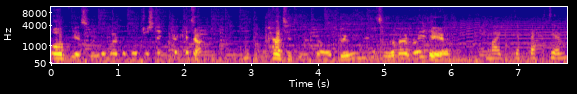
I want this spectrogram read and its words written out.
obviously the microphone just didn't pick it up. Patently know really little about radio. Mike defective.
